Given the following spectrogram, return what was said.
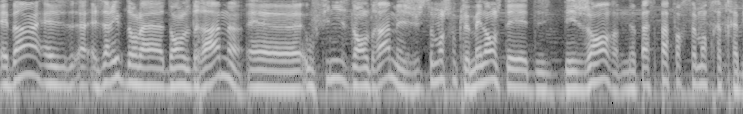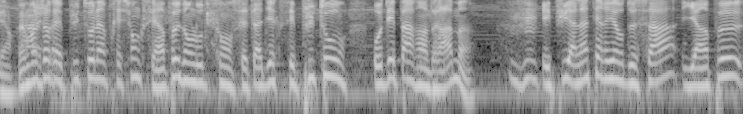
eh ben, elles, elles arrivent dans, la, dans le drame euh, ou finissent dans le drame. Et justement, je trouve que le mélange des, des, des genres ne passe pas forcément très très bien. Mais moi, j'aurais plutôt l'impression que c'est un peu dans l'autre sens, c'est-à-dire que c'est plutôt au départ un drame Et puis à l'intérieur de ça, il y a un peu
